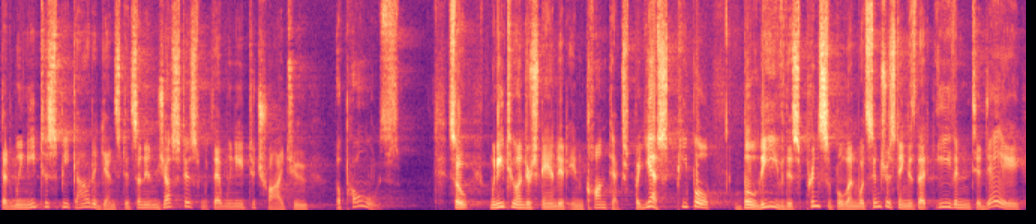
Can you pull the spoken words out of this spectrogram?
that we need to speak out against. It's an injustice that we need to try to oppose. So we need to understand it in context. But yes, people believe this principle. And what's interesting is that even today,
